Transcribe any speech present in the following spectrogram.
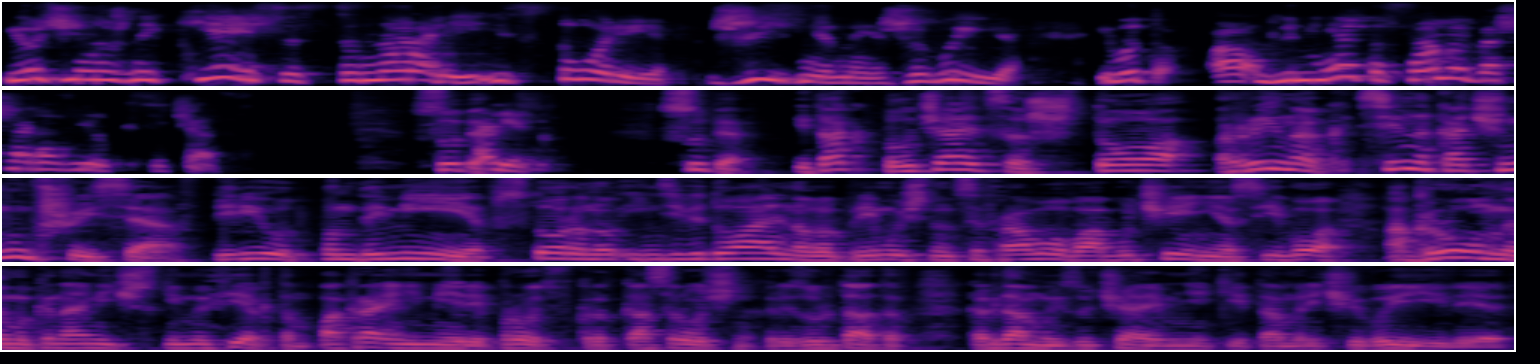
И очень нужны кейсы, сценарии, истории, жизненные, живые. И вот а для меня это самая большая развилка сейчас. Супер. Олег. Супер. Итак, получается, что рынок, сильно качнувшийся в период пандемии в сторону индивидуального, преимущественно цифрового обучения с его огромным экономическим эффектом, по крайней мере, против краткосрочных результатов, когда мы изучаем некие там речевые или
